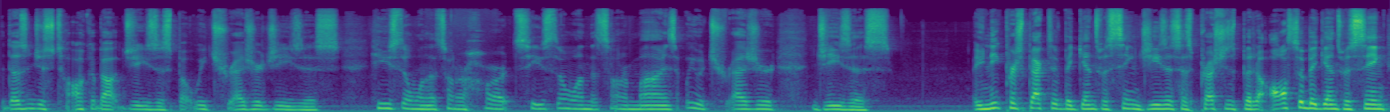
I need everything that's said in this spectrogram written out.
that doesn't just talk about Jesus, but we treasure Jesus. He's the one that's on our hearts, He's the one that's on our minds. We would treasure Jesus. A unique perspective begins with seeing Jesus as precious, but it also begins with seeing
